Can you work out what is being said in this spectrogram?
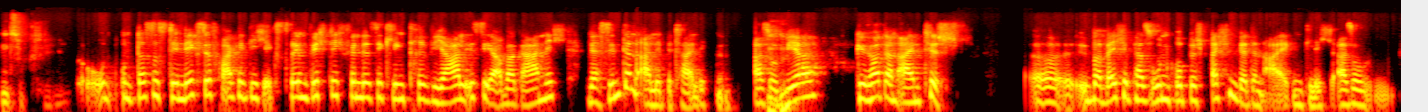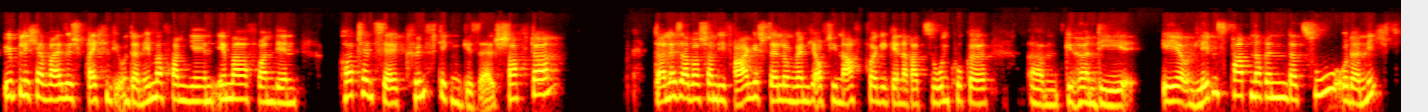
hinzukriegen. Und, und das ist die nächste Frage, die ich extrem wichtig finde. Sie klingt trivial, ist sie aber gar nicht. Wer sind denn alle Beteiligten? Also mhm. wer gehört an einen Tisch? Äh, über welche Personengruppe sprechen wir denn eigentlich? Also üblicherweise sprechen die Unternehmerfamilien immer von den potenziell künftigen Gesellschaftern. Dann ist aber schon die Fragestellung, wenn ich auf die Nachfolgegeneration gucke, ähm, gehören die Ehe- und Lebenspartnerinnen dazu oder nicht?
